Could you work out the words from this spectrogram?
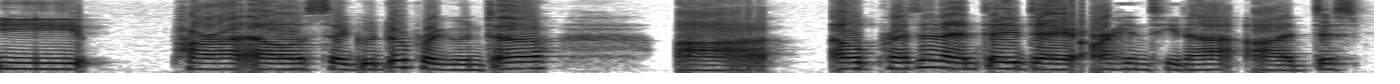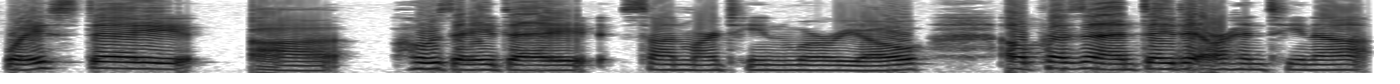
y para el segundo pregunta, uh, el presidente de Argentina, uh, después de uh, José de San Martín murió, el presidente de Argentina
